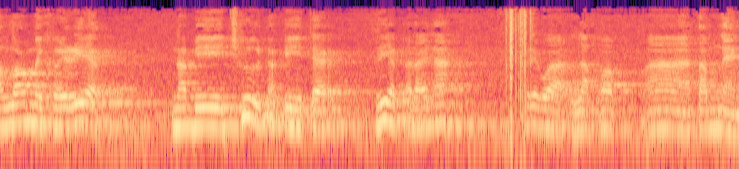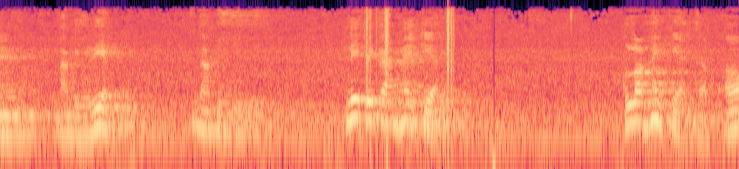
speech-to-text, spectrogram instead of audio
อัลลอฮ์ไม่เคยเรียก นบีชื่อนบีแต่เรียกอะไรนะ เรียกว่าลักอบตำแหน่งนบีเรียก นบี นี่เป็นการให้เกียรติอัลลอฮ์ให้เกียรติครับอ๋อ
